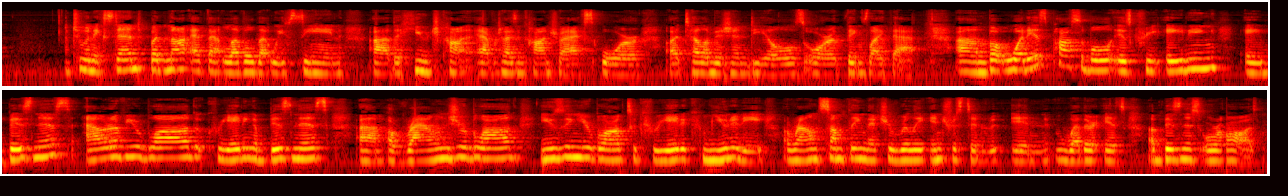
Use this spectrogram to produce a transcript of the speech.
to an extent, but not at that level that we've seen uh, the huge con- advertising contracts or uh, television deals or things like that. Um, but what is possible is creating a business out of your blog, creating a business um, around your blog, using your blog to create a community around something that you're really interested in, whether it's a business or a cause.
